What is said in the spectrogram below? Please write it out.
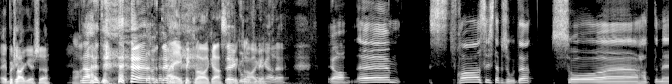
Jeg beklager ikke. Nei, det, det, Nei, jeg beklager, altså. det er gode beklager. penger, det. Ja. ehm, fra siste episode så eh, hadde vi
